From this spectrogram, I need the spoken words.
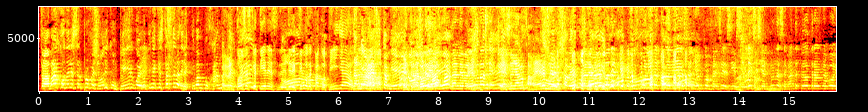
trabajo debe ser profesional y cumplir, güey. No tiene que estarte la directiva empujando. Pero entonces, ¿qué tienes? ¿De- directivos de pacotilla? O También, sea, eso también. ¿entrenador no, de agua? Dale, vale, Eso madre también. que- Eso ya lo sabemos. Eso ya lo sabemos, La güey. que Jesús Molina todavía salió en conferencia y decir, si Alexis y Antuna se van de pedo otra vez me voy.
